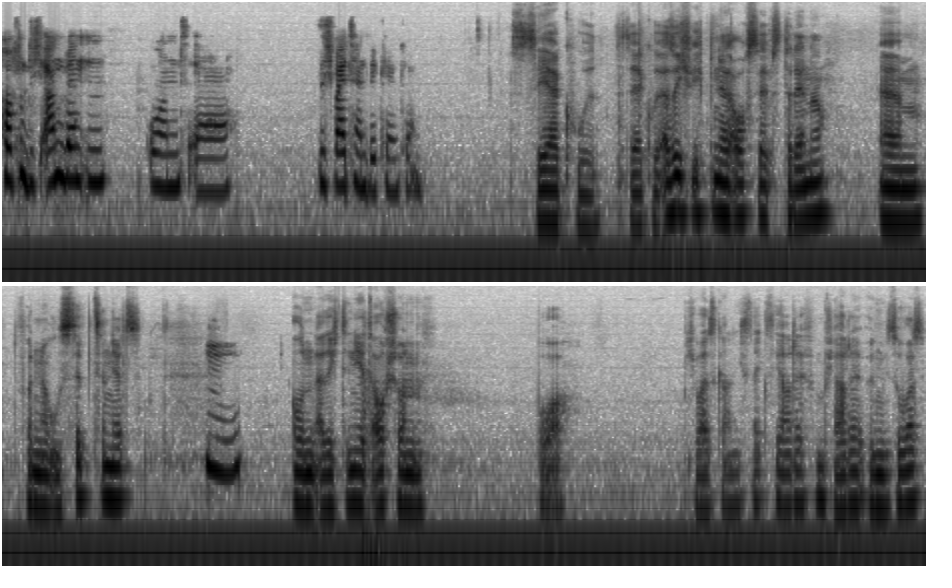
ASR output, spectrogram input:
hoffentlich anwenden und äh, sich weiterentwickeln können. Sehr cool, sehr cool. Also ich, ich bin ja auch selbst Trainer ähm, von der U17 jetzt. Hm. Und also ich trainiere jetzt auch schon, boah, ich weiß gar nicht, sechs Jahre, fünf Jahre, irgendwie sowas.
